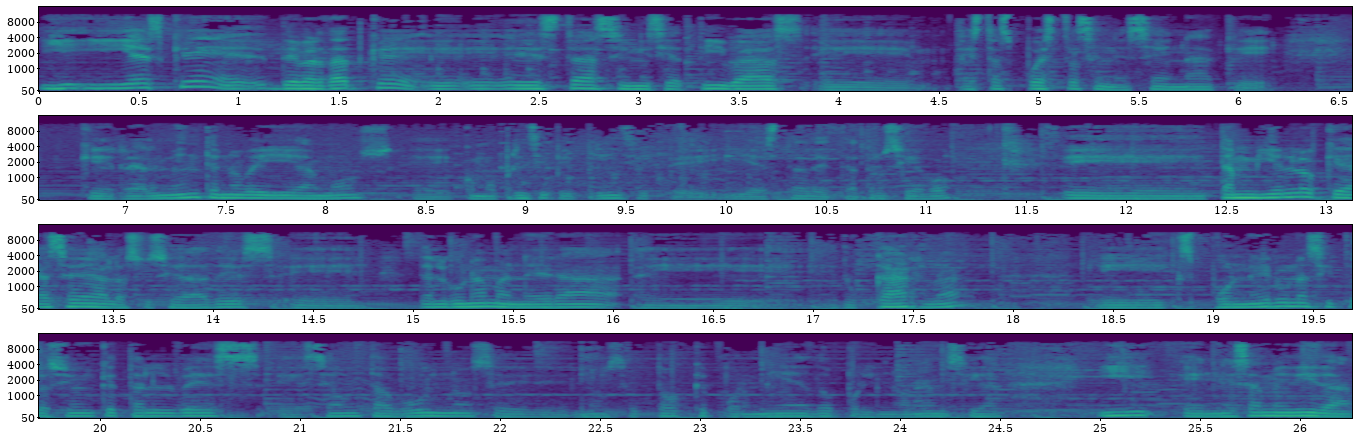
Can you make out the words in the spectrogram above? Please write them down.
Y, y es que eh, de verdad que eh, estas iniciativas, eh, estas puestas en escena que, que realmente no veíamos, eh, como Príncipe y Príncipe y esta de Teatro Ciego, eh, también lo que hace a la sociedad es eh, de alguna manera educarla, exponer una situación que tal vez sea un tabú y no se, no se toque por miedo, por ignorancia, y en esa medida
